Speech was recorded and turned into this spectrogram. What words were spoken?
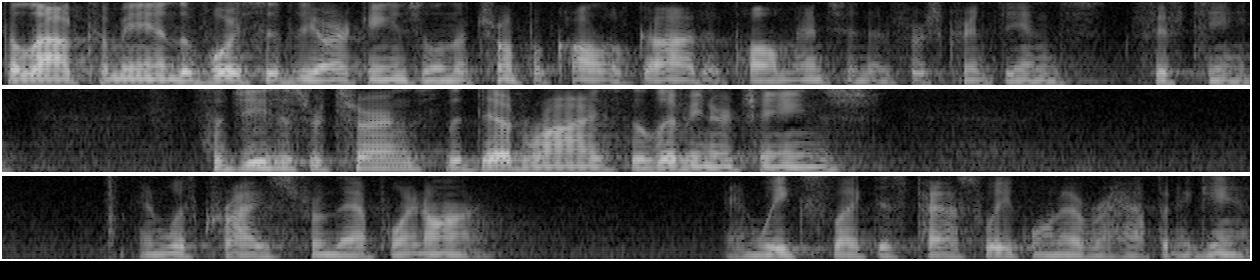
the loud command, the voice of the archangel, and the trumpet call of God that Paul mentioned in 1 Corinthians 15. So Jesus returns, the dead rise, the living are changed, and with Christ from that point on. And weeks like this past week won't ever happen again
